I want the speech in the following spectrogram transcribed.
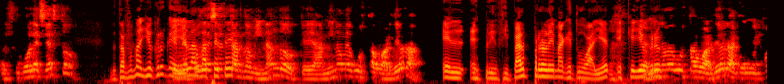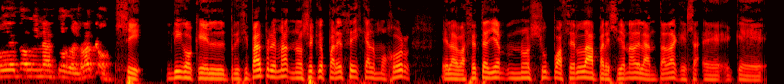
El fútbol es esto. De todas formas, yo creo que me el Albacete, estar dominando, que a mí no me gusta Guardiola. el, el principal problema que tuvo ayer es que yo que a mí creo no me gusta Guardiola, que me puede dominar todo el rato. Sí, digo que el principal problema, no sé qué os parece, es que a lo mejor el Albacete ayer no supo hacer la presión adelantada que, eh, que,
